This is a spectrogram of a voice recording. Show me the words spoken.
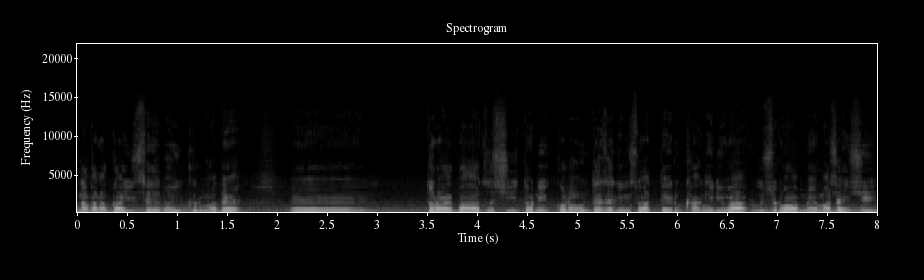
なかなか威勢のいい車で、えー、ドライバーズシートにこの運転席に座っている限りは後ろは見えませんし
